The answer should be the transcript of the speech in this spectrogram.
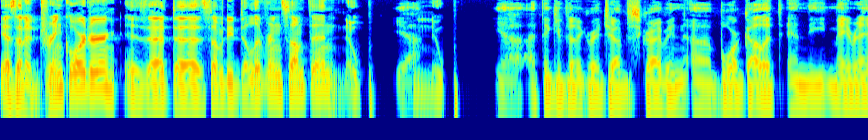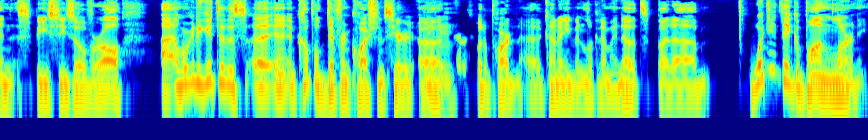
yeah, is that a drink order? Is that uh, somebody delivering something? Nope. Yeah. Nope. Yeah, I think you've done a great job describing uh, Bor Gullet and the Mayran species overall. Uh, and we're going to get to this uh, in a couple different questions here, uh, Mhm. kind of split apart, uh, kind of even looking at my notes. But um, what do you think upon learning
